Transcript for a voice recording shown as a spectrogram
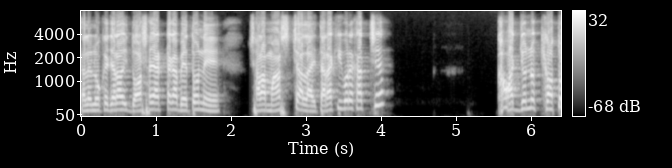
তাহলে লোকে যারা ওই দশ হাজার টাকা বেতনে সারা মাস চালায়, তারা কি করে খাচ্ছে? খাওয়ার জন্য কত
